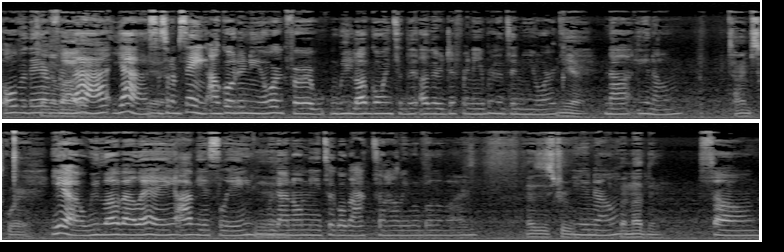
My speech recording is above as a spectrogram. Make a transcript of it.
over there for that. Yes, Yeah. that's what I'm saying. I'll go to New York for. We love going to the other different neighborhoods in New York. Yeah, Not, you know. Times Square. Yeah, we love LA, obviously. We got no need to go back to Hollywood Boulevard, This is true. you know? For nothing. So,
